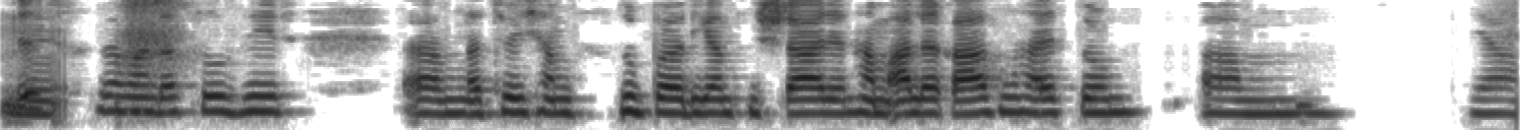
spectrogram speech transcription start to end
nee. ist, wenn man das so sieht. Ähm, natürlich haben es super, die ganzen Stadien haben alle Rasenheizung. Ähm, ja,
